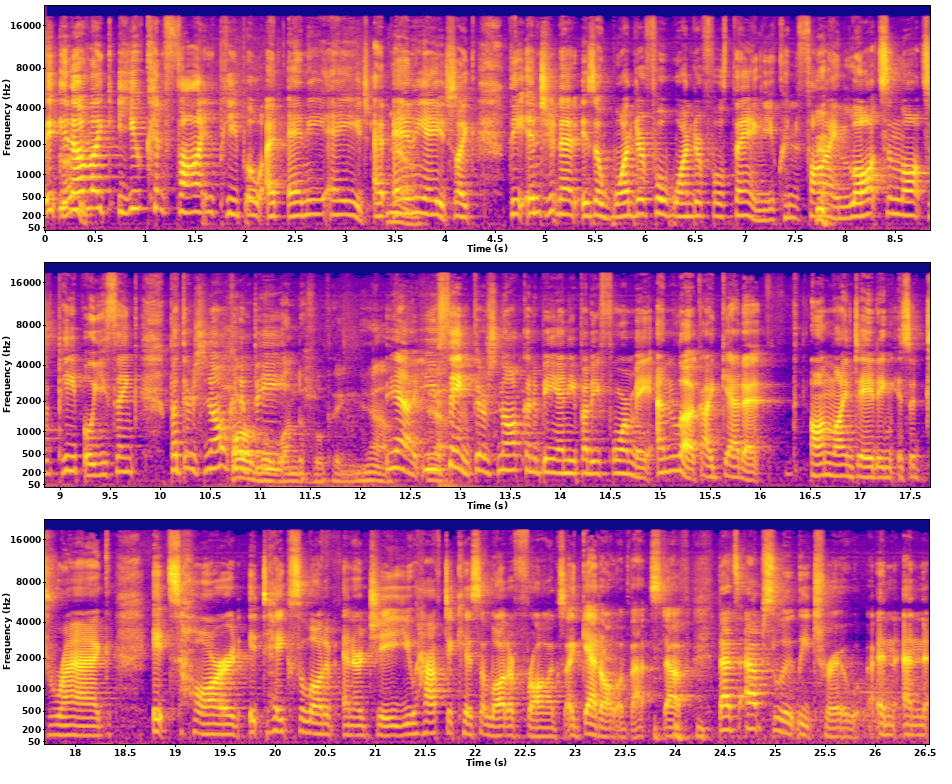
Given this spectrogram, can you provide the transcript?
you know like you can find people at any age at Yeah. any age. Like the internet is a wonderful wonderful thing. You can find lots and lots of people. You think but there's not going to be wonderful thing. Yeah. yeah you think there's not going to be anybody for me. And look i get it online dating is a drag it's hard it takes a lot of energy you have to kiss a lot of frogs i get all of that stuff that's absolutely true and and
